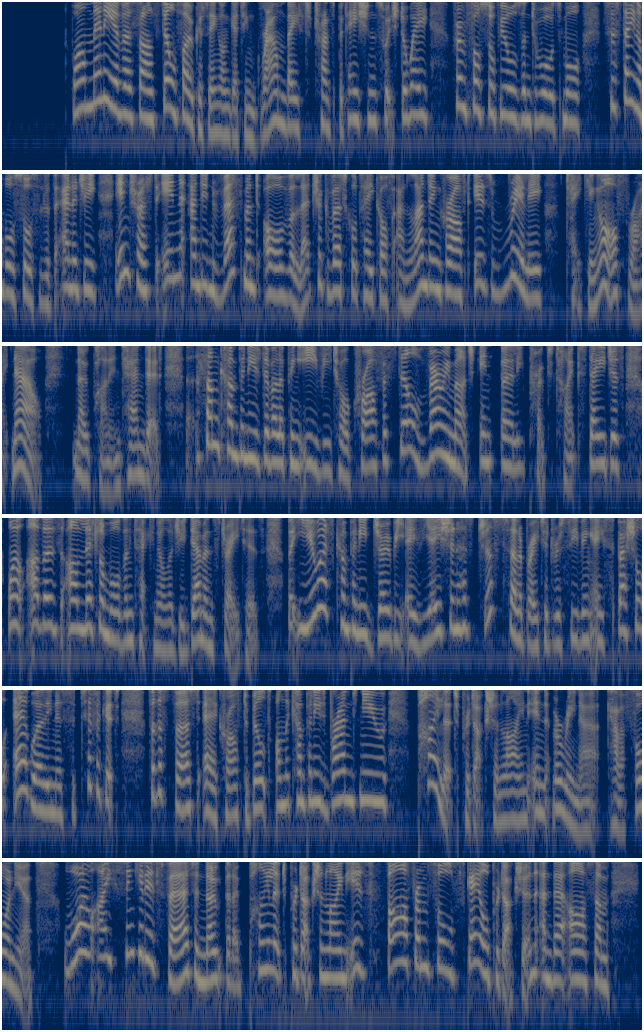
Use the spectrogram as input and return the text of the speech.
while many of us are still focusing on getting ground based transportation switched away from fossil fuels and towards more sustainable sources of energy, interest in and investment of electric vertical takeoff and landing craft is really taking off right now. No pun intended. Some companies developing eVTOL craft are still very much in early prototype stages, while others are little more than technology demonstrators. But US company Joby Aviation has just celebrated receiving a special airworthiness certificate for the first aircraft built on the company's brand new pilot production line in Marina, California. While I think it is fair to note that a pilot production line is far from full scale production and there are some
